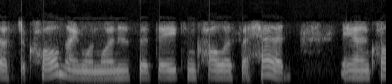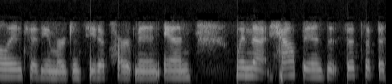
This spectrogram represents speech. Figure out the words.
us to call 911 is that they can call us ahead and call into the emergency department. And when that happens, it sets up a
